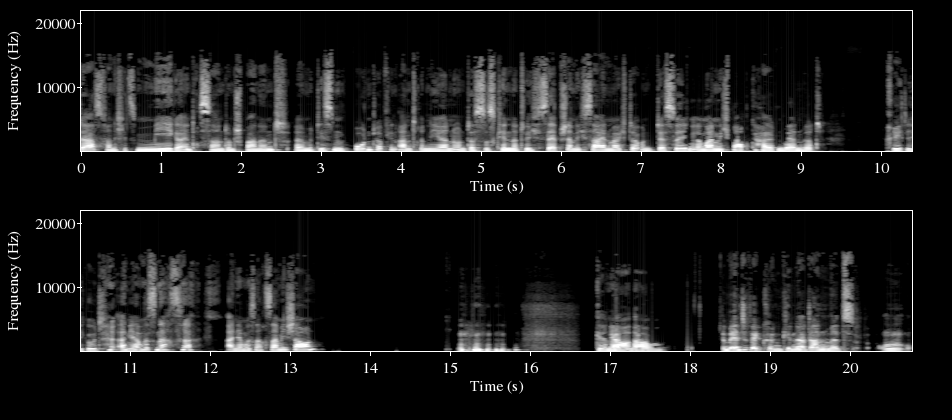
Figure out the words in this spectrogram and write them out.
das fand ich jetzt mega interessant und spannend, äh, mit diesen Bodentöpfchen antrainieren und dass das Kind natürlich selbstständig sein möchte und deswegen irgendwann nicht mehr abgehalten werden wird. Richtig gut. Anja muss nach, Anja muss nach Sami schauen. genau. Ja, genau. Ähm, Im Endeffekt können Kinder dann mit um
